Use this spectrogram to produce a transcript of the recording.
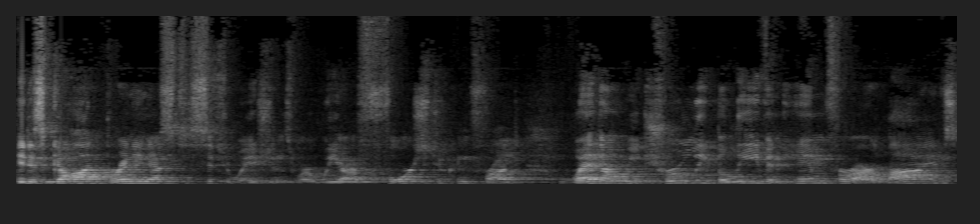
It is God bringing us to situations where we are forced to confront whether we truly believe in Him for our lives,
